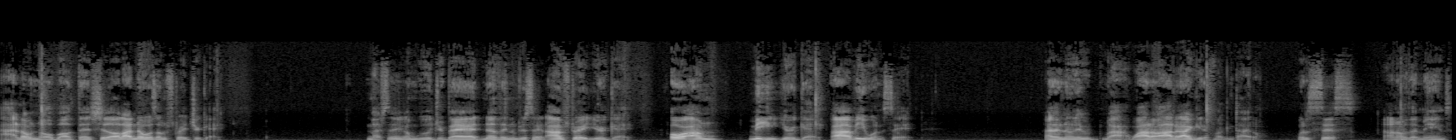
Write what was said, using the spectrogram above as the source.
I don't know about that shit. All I know is I'm straight, you're gay. I'm not saying I'm good, you're bad. Nothing. I'm just saying I'm straight, you're gay. Or I'm me, you're gay. However you want to say it. I didn't know they would. Why, do, how did I get a fucking title? What is cis? I don't know what that means.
